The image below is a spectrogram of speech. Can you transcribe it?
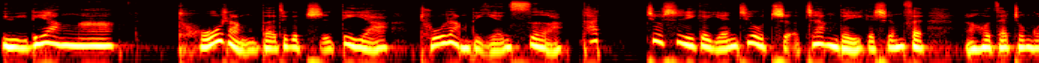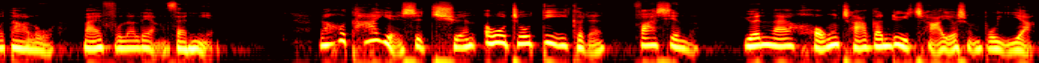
雨量啊、土壤的这个质地啊、土壤的颜色啊，他。就是一个研究者这样的一个身份，然后在中国大陆埋伏了两三年，然后他也是全欧洲第一个人发现了原来红茶跟绿茶有什么不一样。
